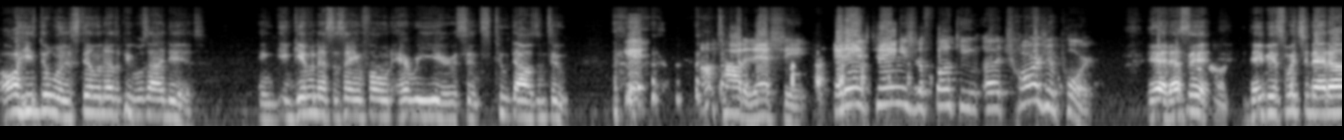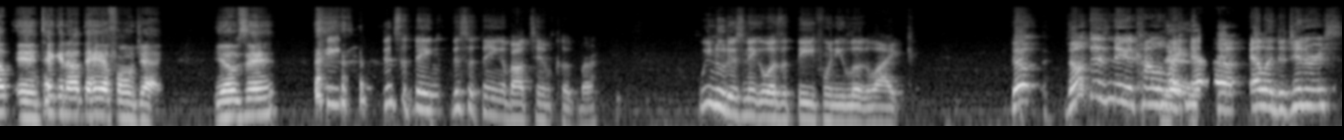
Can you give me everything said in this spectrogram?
All he's doing is stealing other people's ideas and, and giving us the same phone every year since 2002. Get, I'm tired of that shit. And then change the fucking uh charging port. Yeah, that's it. They been switching that up and taking out the headphone jack. You know what I'm saying? See, this is the thing. This is the thing about Tim Cook, bro. We knew this nigga was a thief when he looked like. Don't, don't this nigga kind of Yeah, like yeah. uh, Ellen DeGeneres?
